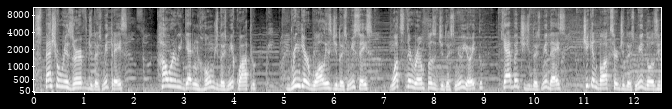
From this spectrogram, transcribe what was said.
Special Reserve, de 2003 How Are We Getting Home de 2004, Bring Your Wallace de 2006, What's the Rumpus de 2008, Cabot de 2010, Chicken Boxer de 2012,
